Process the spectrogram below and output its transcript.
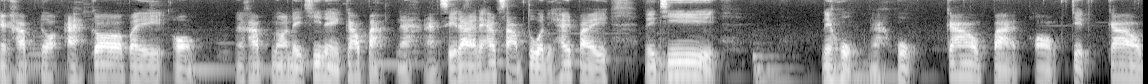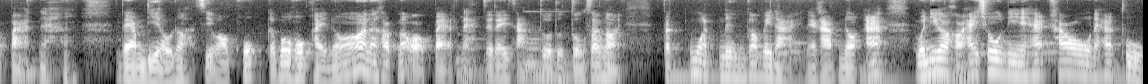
นะครับเนาะอะก็ไปออก นะครับเนาะในที่ใน 98นะอะเสียดายนะครับ 3 ตัวที่ให้ไปในที่ใน 6 นะ 6 98 ออก 798 นะ แต้มเดียวเนาะสิออก 6 กับพวก6ไข่เนาะนะครับมาออก 8 นะ จะได้ 3 ตัวตรงๆ สักหน่อยตะกวดหนึ่งก็ไม่ได้นะครับเนาะอะวันนี้ก็ขอให้โชคดีนะฮะเข้านะฮะถูก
